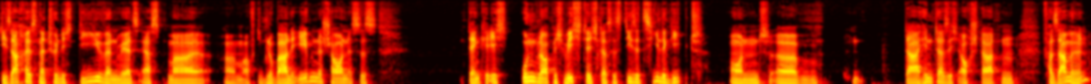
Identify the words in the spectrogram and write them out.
Die Sache ist natürlich die, wenn wir jetzt erstmal ähm, auf die globale Ebene schauen, ist es, denke ich, unglaublich wichtig, dass es diese Ziele gibt und ähm, dahinter sich auch Staaten versammeln.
